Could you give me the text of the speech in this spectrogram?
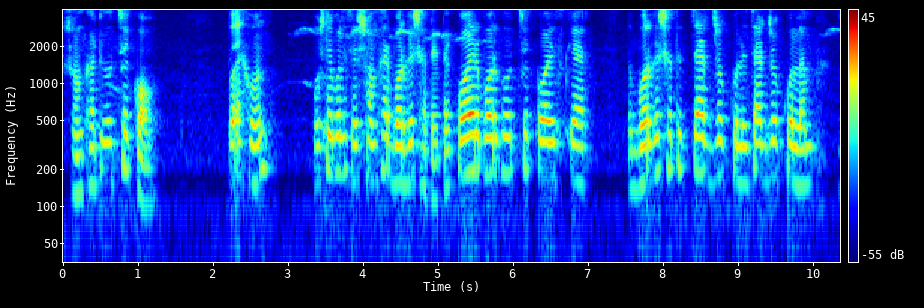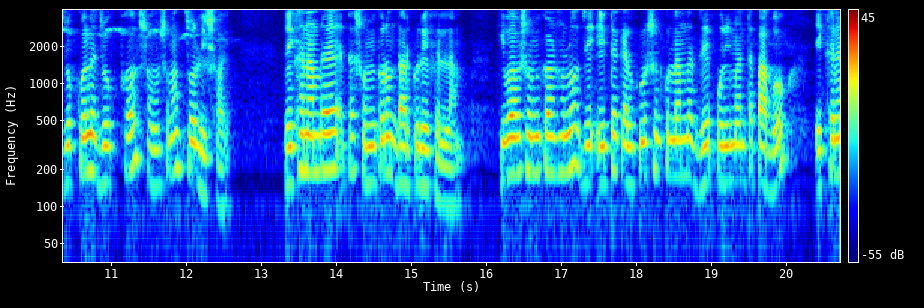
সংখ্যাটি হচ্ছে ক। তো এখন প্রশ্নে বলেছে সংখ্যার বর্গের সাথে, তাই ক এর বর্গ হচ্ছে ক স্কোয়ার। তো বর্গের সাথে চার যোগ করলে, চার যোগ করলাম, যোগ করলে যোগফল সমান সমান চল্লিশ হয়। তো এখানে আমরা একটা সমীকরণ দাঁড় করিয়ে ফেললাম। কীভাবে সমীকরণ হলো? যে এইটা ক্যালকুলেশন করলে আমরা যে পরিমাণটা পাবো, এখানে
